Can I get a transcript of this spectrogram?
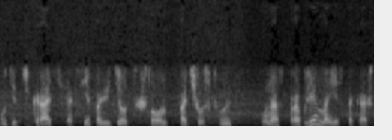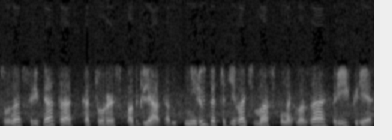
будет играть, как себя поведет, что он почувствует. У нас проблема есть такая, что у нас ребята, которые с подглядом, не любят одевать маску на глаза при игре.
